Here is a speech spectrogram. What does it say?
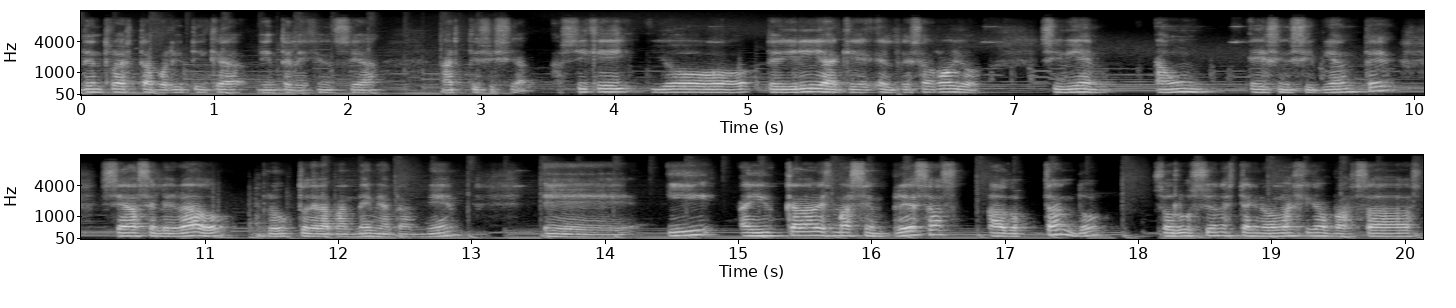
dentro de esta política de inteligencia artificial. Así que yo te diría que el desarrollo, si bien aún es incipiente, se ha acelerado, producto de la pandemia también, eh, y hay cada vez más empresas adoptando soluciones tecnológicas basadas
